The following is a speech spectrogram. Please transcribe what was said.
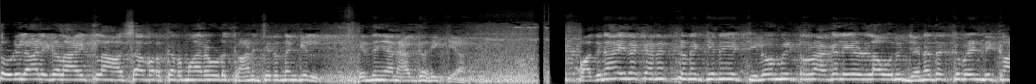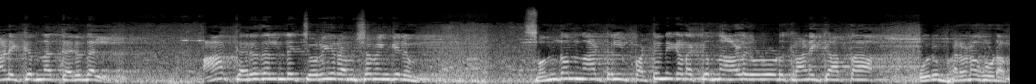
തൊഴിലാളികളായിട്ടുള്ള ആശാ വർക്കർമാരോട് കാണിച്ചിരുന്നെങ്കിൽ എന്ന് ഞാൻ ആഗ്രഹിക്കുകയാണ്. പതിനായിരക്കണക്കിന് കിലോമീറ്റർ അകലെയുള്ള ഒരു ജനതയ്ക്ക് വേണ്ടി കാണിക്കുന്ന കരുതൽ ആ കരുതലിന്റെ ചെറിയൊരംശമെങ്കിലും സ്വന്തം നാട്ടിൽ പട്ടിണി കിടക്കുന്ന ആളുകളോട് കാണിക്കാത്ത ഒരു ഭരണകൂടം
